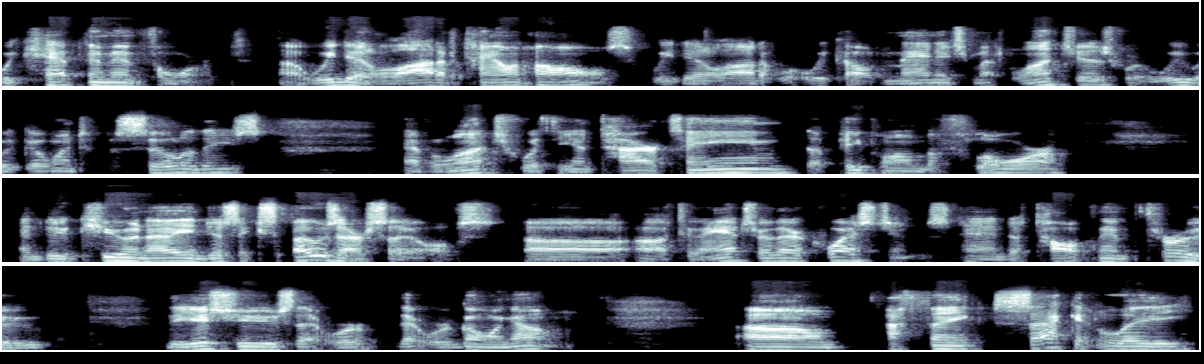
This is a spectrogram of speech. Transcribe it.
We kept them informed. Uh, we did a lot of town halls. We did a lot of what we called management lunches, where we would go into facilities, have lunch with the entire team, the people on the floor, and do Q and A and just expose ourselves uh, uh, to answer their questions and to talk them through the issues that were that were going on. Um, I think, secondly,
